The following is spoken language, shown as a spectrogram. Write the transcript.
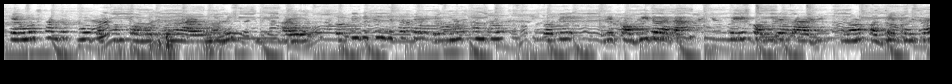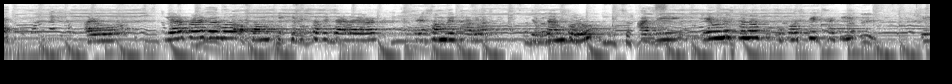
সেই অনুষ্ঠানটোত মোৰ প্ৰথম কৰ্মজীৱনৰ আৰম্ভণি আৰু প্ৰতিবেশী হিচাপে এই অনুষ্ঠানটো প্ৰতি যি কভিড এটা সেই কভিড এটা আজি পুনৰ সজীৱ হৈছে আৰু ইয়াৰ পৰা গৈ মই অসম কৃষি বিশ্ববিদ্যালয়ৰ ৰেচম বিভাগত যোগদান কৰোঁ। আজি এই অনুষ্ঠানত উপস্থিত থাকি এই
